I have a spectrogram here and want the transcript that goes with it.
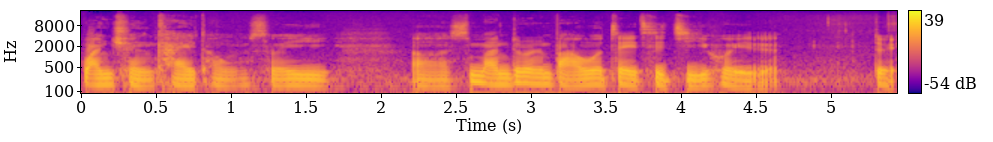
完全开通，所以呃是蛮多人把握这一次机会的。对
